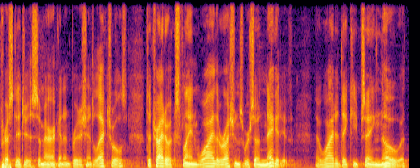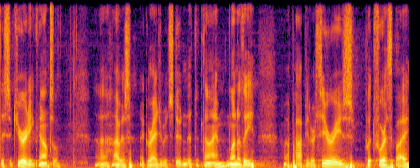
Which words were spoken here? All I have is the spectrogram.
prestigious American and British intellectuals to try to explain why the Russians were so negative. Uh, why did they keep saying no at the Security Council? Uh, I was a graduate student at the time. One of the uh, popular theories put forth by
